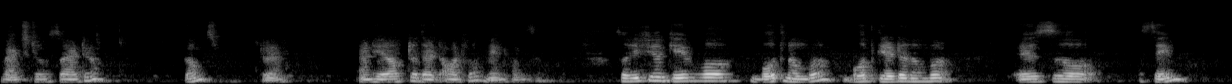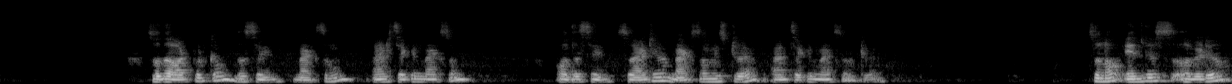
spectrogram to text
max 2 so at comes 12 and hereafter that auto main function. So if you give uh, both number both greater number is uh, same so the output come the same maximum and second maximum or the same. So at here maximum is 12 and second maximum 12 so now in this uh, video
